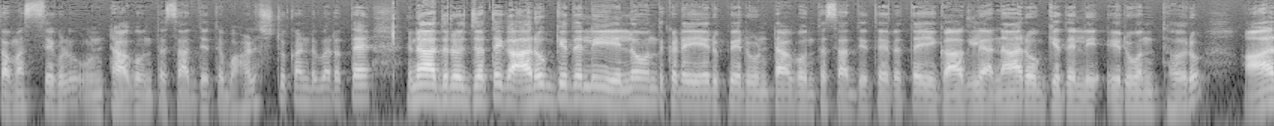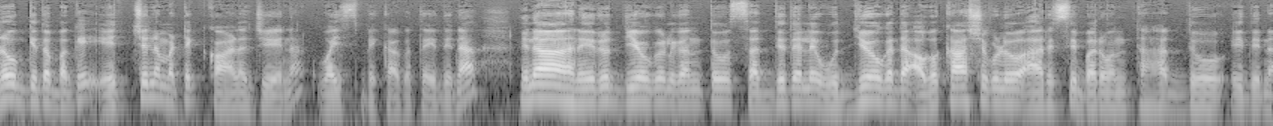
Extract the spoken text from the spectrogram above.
ಸಮಸ್ಯೆಗಳು ಉಂಟಾಗುವಂಥ ಸಾಧ್ಯತೆ ಬಹಳಷ್ಟು ಕಂಡುಬರುತ್ತೆ. ಇನ್ನು ಅದರ ಜೊತೆಗೆ ಆರೋಗ್ಯದಲ್ಲಿ ಎಲ್ಲೋ ಒಂದು ಕಡೆ ಏರುಪೇರು ಉಂಟಾಗುವಂಥ ಸಾಧ್ಯತೆ ಇರುತ್ತೆ. ಈಗಾಗಲೇ ಅನಾರೋಗ್ಯದಲ್ಲಿ ಇರುವಂಥವರು ಆರೋಗ್ಯದ ಬಗ್ಗೆ ಹೆಚ್ಚಿನ ಮಟ್ಟಿಗೆ ಕಾಳಜಿಯನ್ನು ವಹಿಸಬೇಕಾಗುತ್ತೆ ಈ ದಿನ. ಇನ್ನು ನಿರುದ್ಯೋಗಿಗಳಿಗಂತೂ ಸದ್ಯದಲ್ಲೇ ಉದ್ಯೋಗದ ಅವಕಾಶಗಳು ಆರಿಸಿ ಬರುವಂತಹದ್ದು ಈ ದಿನ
